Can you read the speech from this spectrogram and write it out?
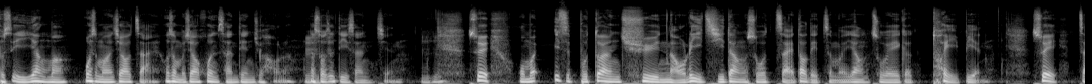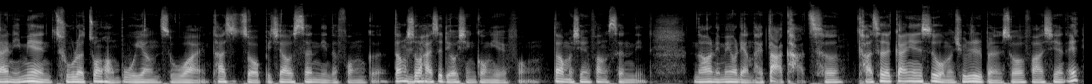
不是一样吗？为什么叫宅？为什么叫混三店就好了？那时候是第三间，嗯所以我们一直不断去脑力激荡，说宅到底怎么样做一个蜕变。所以宅里面除了装潢不一样之外，它是走比较森林的风格。当时候还是流行工业风，但我们先放森林，然后里面有两台大卡车。卡车的概念是我们去日本的时候发现，诶，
